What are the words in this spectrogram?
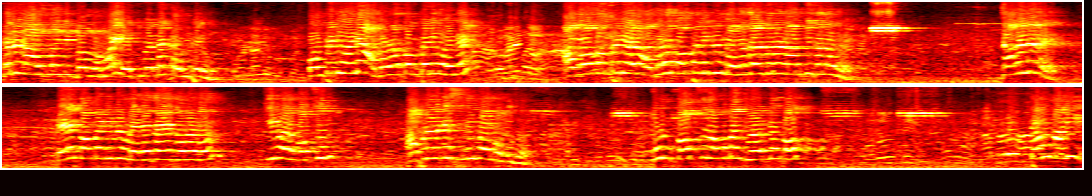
সেইটো ৰাজনৈতিক দল নহয় এইটো এটা কোম্পানী কোম্পানী হয়নে? আগৰৰ কোম্পানী হয়নে? আগৰ কোম্পানী আৰু আগৰ কোম্পানীটোৰ মেনেজাৰজনৰ নাম কি জানে জানেনে? নাই এই কোম্পানীটোৰ মেনেজাৰজনৰ নাম কি বাৰু? কওকচোন। আপোনালোকে চিনি পায় মানুহজন? কোন? কওকচোন অকণমান জোৰতকে কওক। তেওঁ মালিক?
